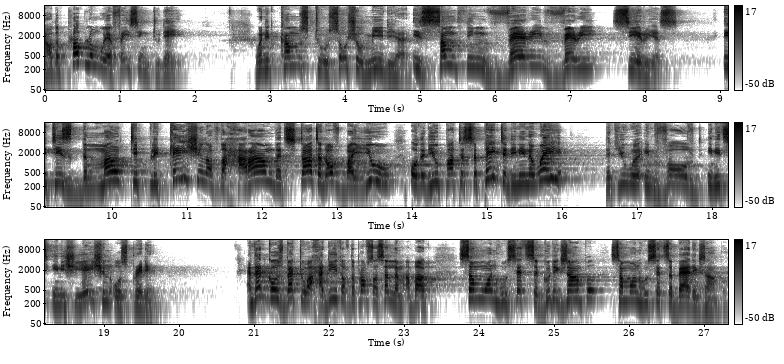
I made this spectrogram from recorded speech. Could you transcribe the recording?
Now, the problem we're facing today when it comes to social media is something very, very serious. It is the multiplication of the haram that started off by you or that you participated in in a way that you were involved in its initiation or spreading. And that goes back to a hadith of the Prophet ﷺ about someone who sets a good example, someone who sets a bad example.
